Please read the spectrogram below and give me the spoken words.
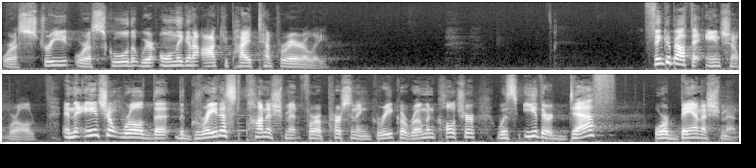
or a street or a school, that we're only going to occupy temporarily. Think about the ancient world. In the ancient world, the, the greatest punishment for a person in Greek or Roman culture was either death or banishment.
